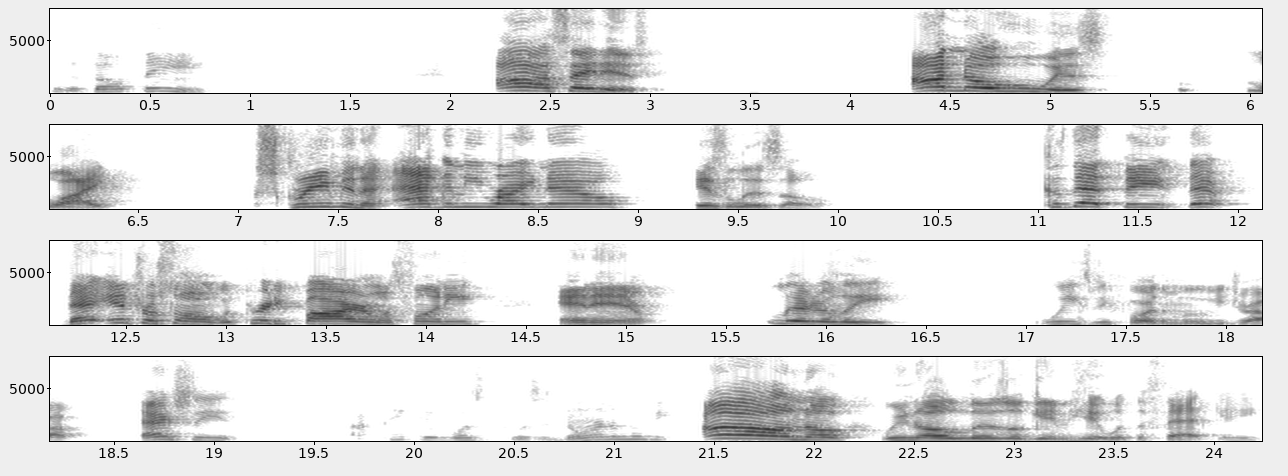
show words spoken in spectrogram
It's an adult theme. I'll say this. I know who is like screaming in agony right now is Lizzo. Cause that thing that that intro song was pretty fire and was funny. And then literally weeks before the movie dropped. Actually, I think it was was it during the movie? Oh don't. We know Lizzo getting hit with the fat gate.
